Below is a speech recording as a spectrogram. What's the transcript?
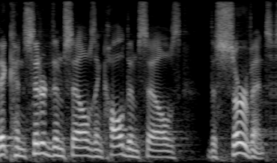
that considered themselves and called themselves the servant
